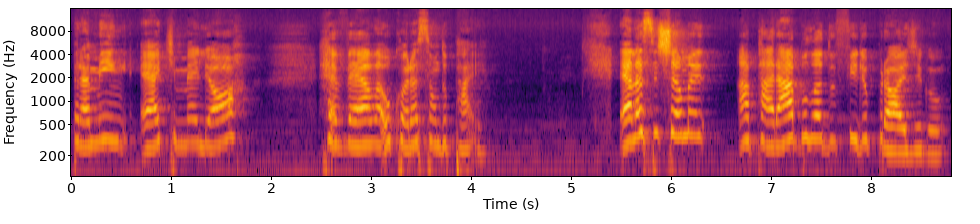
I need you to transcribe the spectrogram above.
para mim, é a que melhor revela o coração do pai. Ela se chama a parábola do filho pródigo,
